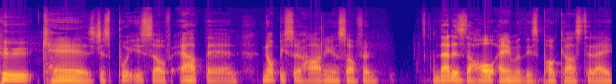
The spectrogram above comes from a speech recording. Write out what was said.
who cares? Just put yourself out there and not be so hard on yourself. And that is the whole aim of this podcast today.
